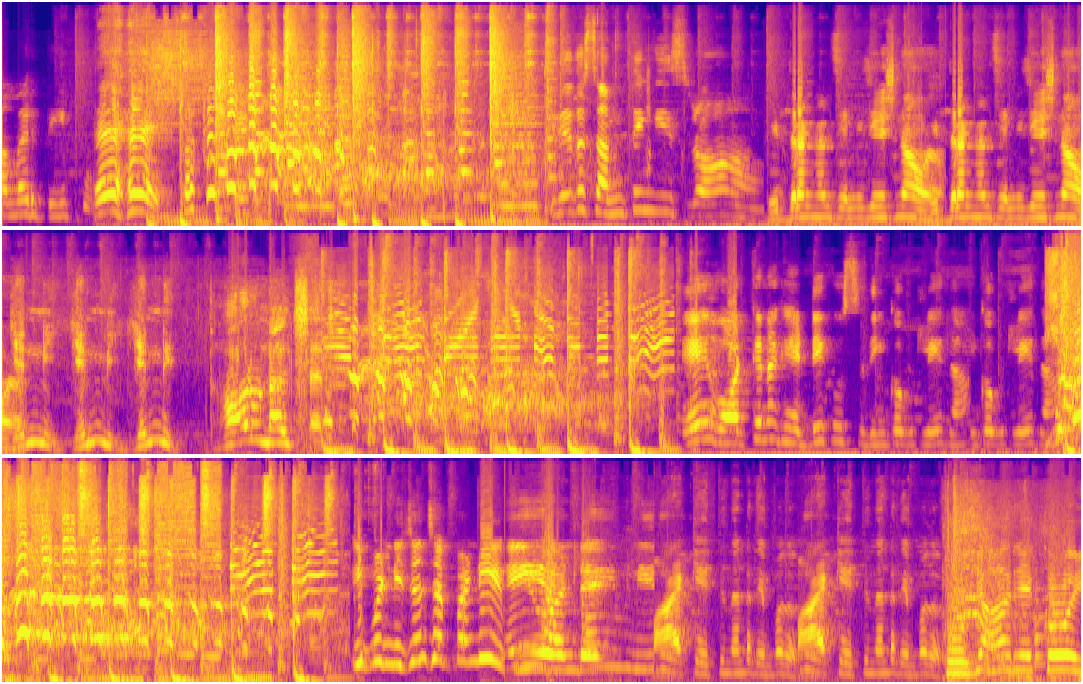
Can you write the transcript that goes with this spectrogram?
అమర్ దీప్. హే, హే. ఇదేదో సంథింగ్ ఈస్ రాంగ్ ఇద్దరం కలిసి ఎన్ని చేసినావు? ఇద్దరం కలిసి ఎన్ని చేసినావు? ఎన్ని ఎన్ని ఎన్ని దారుణాలు సార్. ఏ వాట్కా నాకు హెడ్ వస్తుంది. ఇంకొకటి లేదా? ఇంకొకటి లేదా? ఇప్పుడు నిజం చెప్పండి. ఏయ్, You అట్లా అంటే. ఏం లేదు. మా అక్క ఎత్తిందంటే దింపదు ఎత్తిందంటే దింపదు ఈ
